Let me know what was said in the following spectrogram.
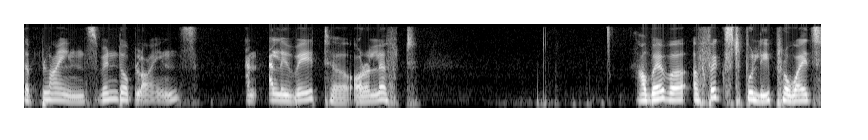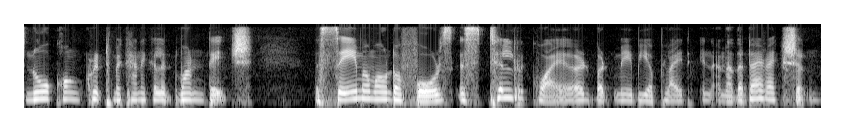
The blinds, window blinds, an elevator or a lift. However, a fixed pulley provides no concrete mechanical advantage. The same amount of force is still required but may be applied in another direction.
